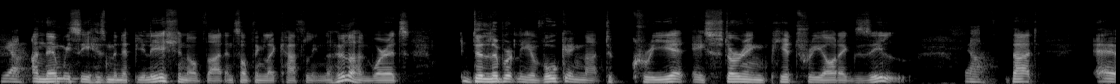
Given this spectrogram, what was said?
Yeah. And then we see his manipulation of that in something like Cathleen Ni Houlihan, where it's deliberately evoking that to create a stirring patriotic zeal. Yeah. That uh,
